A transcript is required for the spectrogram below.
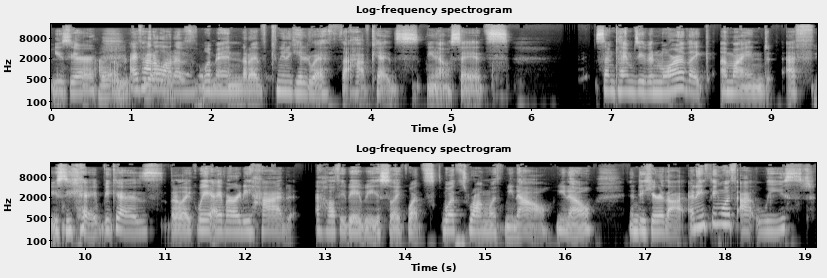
Easier. Um, I've had yeah. a lot of women that I've communicated with that have kids, you know, say it's sometimes even more like a mind F E C K because they're like, wait, I've already had a healthy baby. So like what's what's wrong with me now? You know? And to hear that. Anything with at least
